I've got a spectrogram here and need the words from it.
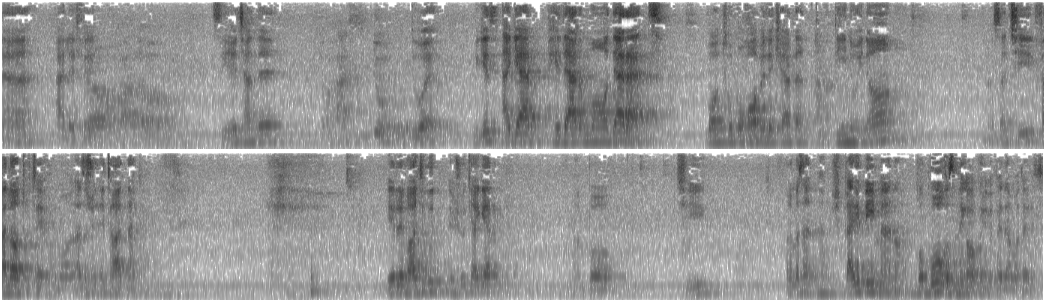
نه الفه. سیغه چنده؟ دوه. میگه اگر پدر مادرت با تو مقابله کردن تو دین و اینا مثلا چی؟ فلا تو ازشون اطاعت نکن. یه روایتی بود نشون که اگر با چی؟ حالا مثلا قریب به این معنا با بغض نگاه کنی به پدر مادرت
